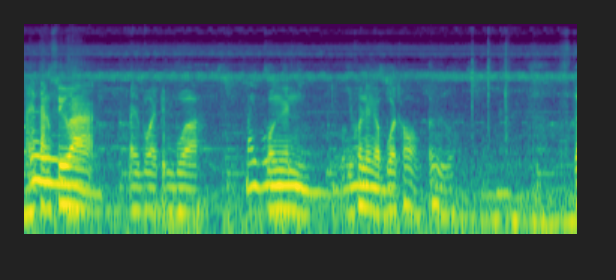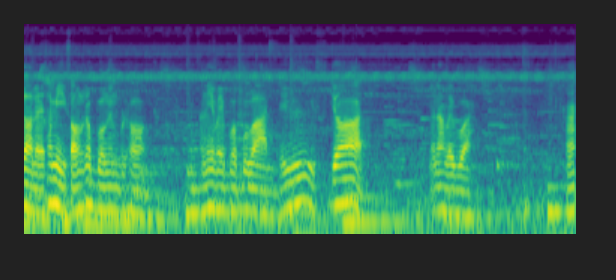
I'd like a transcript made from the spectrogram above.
ไหนตั้งชื่อว่าใบบัวเป็นบัว ใบบัวบัวเงิน อีกคนหนึ่งกับบัวทองเออ สุดยอดเลย ถ้ามีอีกสองก็บัวเงินบัวทอง อันนี้ใบบัวบัวบานเออสุดยอดนั่นนะใบบัว ฮะ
